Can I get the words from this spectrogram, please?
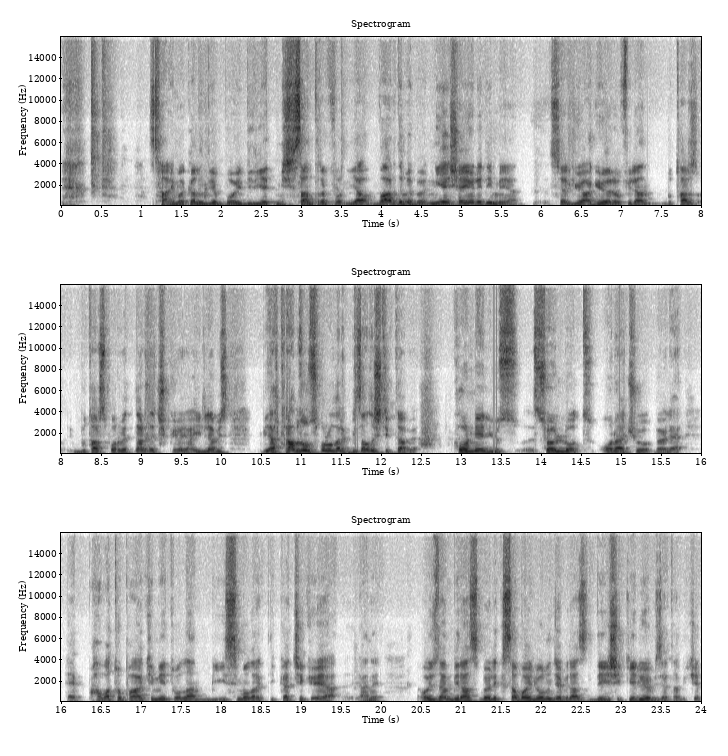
Sayma kalın diyor boy 1.70 santrafor. Ya var değil mi böyle? Niye şey öyle değil mi ya? Sergio Agüero filan bu tarz bu tarz forvetler de çıkıyor ya. İlla biz ya Trabzonspor olarak biz alıştık tabii. Cornelius, Sörloth, Onaçu böyle hep hava topu hakimiyeti olan bir isim olarak dikkat çekiyor ya. Yani o yüzden biraz böyle kısa boylu olunca biraz değişik geliyor bize tabii ki.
